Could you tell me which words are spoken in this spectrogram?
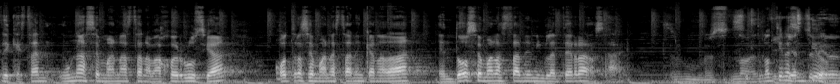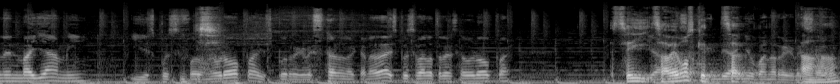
de que están una semana están abajo de Rusia, otra semana están en Canadá, en dos semanas están en Inglaterra, o sea, pues, no, no tiene ya sentido. Estuvieron en Miami y después se fueron a Europa y después regresaron a Canadá, y después se van otra vez a Europa. Sí, sabemos que de año van a regresar Ajá.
